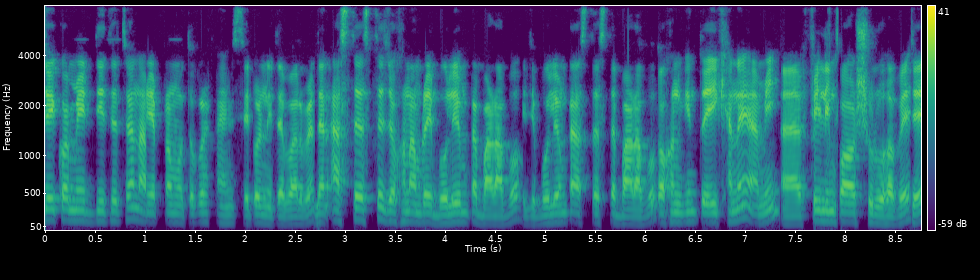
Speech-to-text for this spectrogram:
যে কয় মিনিট দিতে চান, আপনি আপনার মতো করে টাইম সেট করে নিতে পারবেন। দেন আস্তে আস্তে যখন আমরা এই ভলিউমটা বাড়াবো, এই যে ভলিউমটা আস্তে আস্তে বাড়াবো, তখন কিন্তু এইখানে আমি ফিলিং পাওয়া শুরু হবে যে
